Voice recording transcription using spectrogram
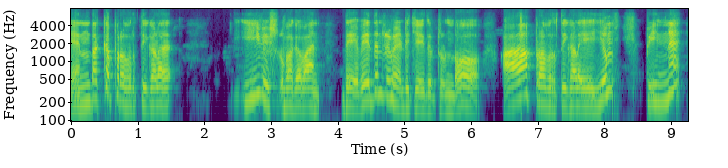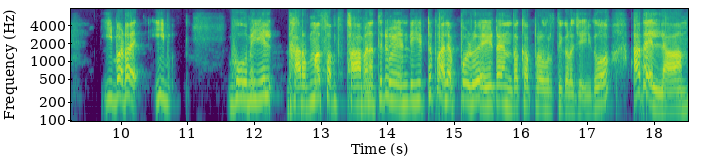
എന്തൊക്കെ പ്രവൃത്തികൾ ഈ വിഷ്ണു ഭഗവാൻ ദേവേന്ദ്രന് വേണ്ടി ചെയ്തിട്ടുണ്ടോ? ആ പ്രവൃത്തികളെയും പിന്നെ ഇവിടെ ഈ ഭൂമിയിൽ ധർമ്മ സംസ്ഥാപനത്തിന് വേണ്ടിയിട്ട് പലപ്പോഴും ആയിട്ട് എന്തൊക്കെ പ്രവൃത്തികൾ ചെയ്തോ? അതെല്ലാം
